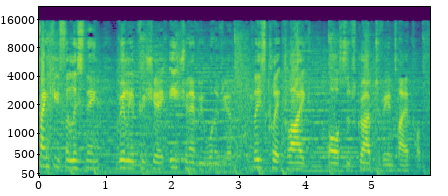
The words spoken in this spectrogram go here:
Thank you for listening. Really appreciate each and every one of you. Please click like or subscribe to the entire podcast.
